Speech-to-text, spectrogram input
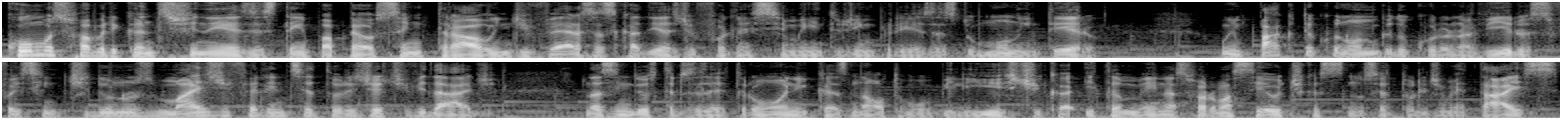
Como os fabricantes chineses têm papel central em diversas cadeias de fornecimento de empresas do mundo inteiro, o impacto econômico do coronavírus foi sentido nos mais diferentes setores de atividade, nas indústrias eletrônicas, na automobilística e também nas farmacêuticas, no setor de metais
